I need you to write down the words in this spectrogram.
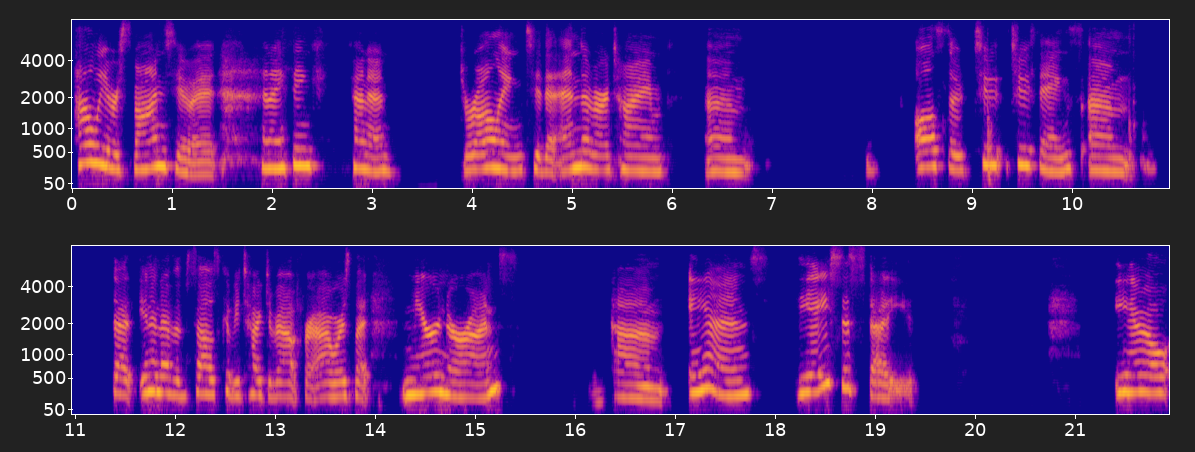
how we respond to it. And I think kind of drawing to the end of our time. Um, also, two two things um, that in and of themselves could be talked about for hours, but mirror neurons um, and the ACEs study. You know,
